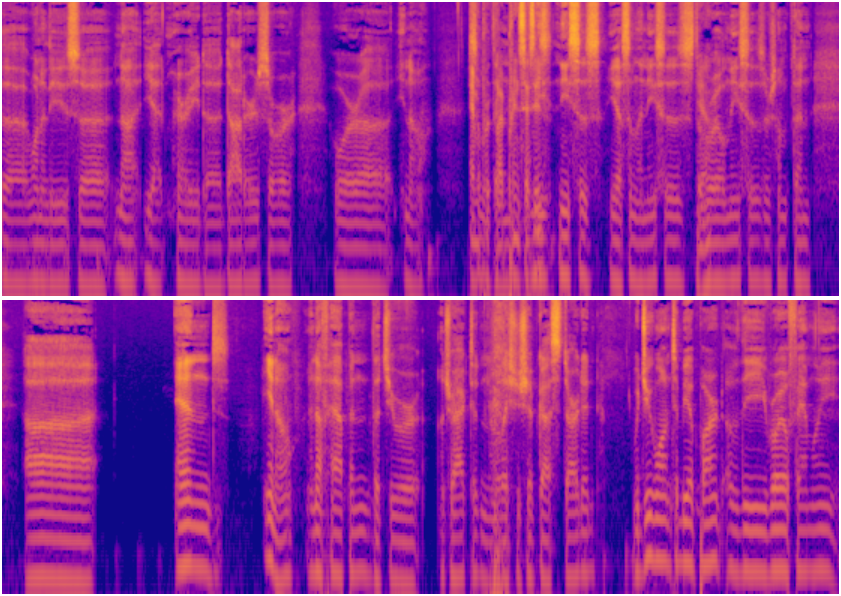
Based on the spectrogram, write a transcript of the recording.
uh, one of these uh, not yet married uh, daughters or or uh, you know some Emperor- of the like princesses? nie- nieces, yeah, some of the nieces, the Yeah. royal nieces or something, uh, and you know enough happened that you were attracted and the relationship got started. Would you want to be a part of the royal family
